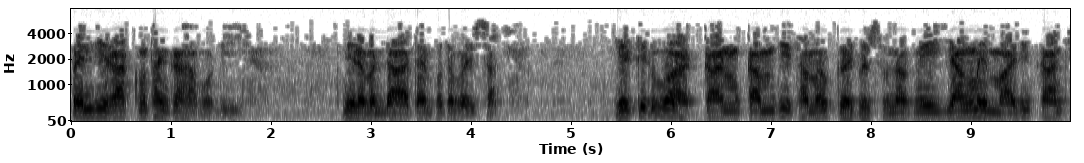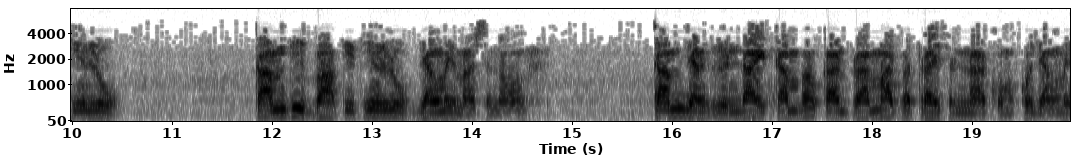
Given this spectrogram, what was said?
เป็นที่รักของท่านกหาบดี นี่แหละบรรดาท่านพุทธบริษัทอย่าคิดว่าการกรรมที่ทำให้เกิดเป็นสุนัขนี้ยังไม่หมายถึงการทิ้งลูก กรรมที่บาปที่ทิ้งลูกยังไม่มาสนอง กรรมอย่างอื่นใดกรรมเพราะการปรามาสพระไตรสนาคมก็ยังไม่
